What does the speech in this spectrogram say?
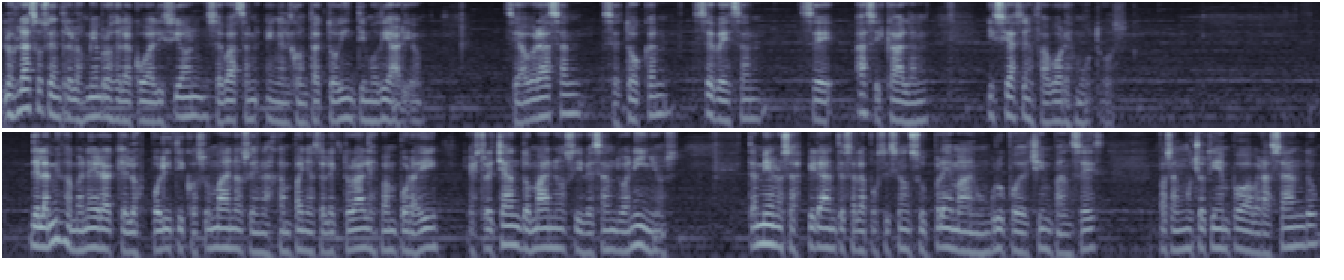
Los lazos entre los miembros de la coalición se basan en el contacto íntimo diario. Se abrazan, se tocan, se besan, se acicalan y se hacen favores mutuos. De la misma manera que los políticos humanos en las campañas electorales van por ahí estrechando manos y besando a niños, también los aspirantes a la posición suprema en un grupo de chimpancés pasan mucho tiempo abrazando,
